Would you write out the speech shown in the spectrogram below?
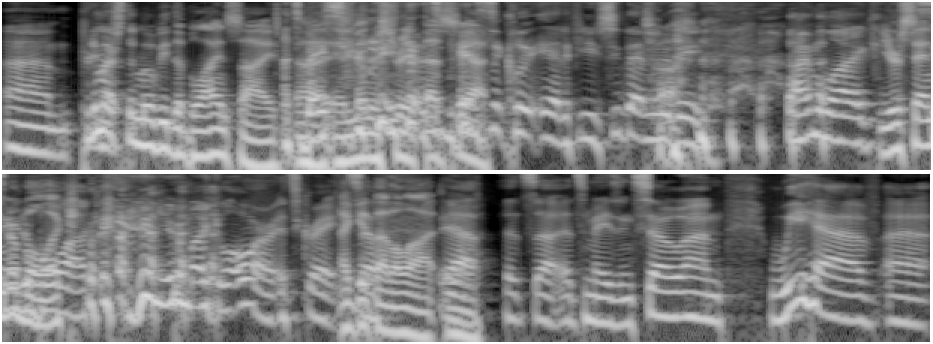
um, Pretty much the movie The Blind Side. that's uh, in ministry. that's That's, yeah. basically it. If you see that movie, I'm like You're Sandra Bullock. and you're Michael Oher. It's great. I get that a lot, yeah. it's uh, it's amazing. So um, we have uh,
